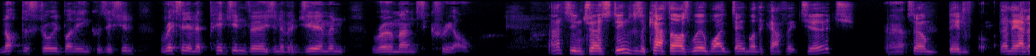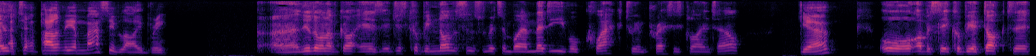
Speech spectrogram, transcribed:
not destroyed by the Inquisition, written in a pidgin version of a German Romance Creole. That's interesting because the Cathars were wiped out by the Catholic Church. Yeah. So they'd, and they had a, a, apparently a massive library. Uh, the other one I've got is it just could be nonsense written by a medieval quack to impress his clientele. Yeah. Or obviously it could be a doctor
